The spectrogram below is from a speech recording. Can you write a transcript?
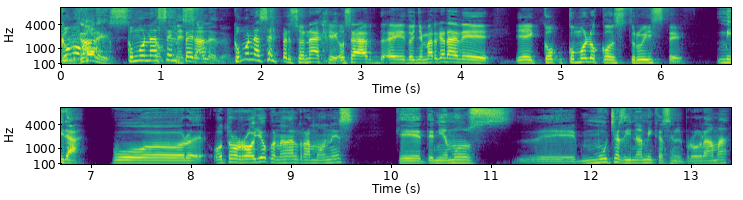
¿Cómo, nace, No, el me per- sale de- ¿Cómo nace el personaje? O sea, eh, Doña Márgara, de, eh, ¿cómo, cómo lo construiste? Mira, por otro rollo con Adal Ramones, que teníamos eh, muchas dinámicas en el programa,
